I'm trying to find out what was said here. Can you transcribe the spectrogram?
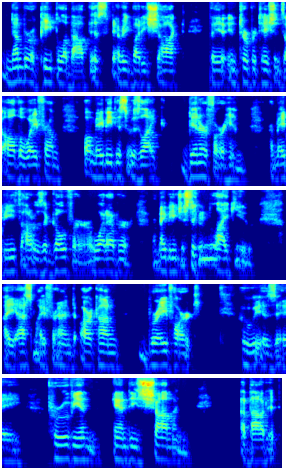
number of people about this. Everybody's shocked. The interpretations all the way from, oh, maybe this was like dinner for him, or maybe he thought it was a gopher or whatever, or maybe he just didn't like you. I asked my friend Arkan Braveheart, who is a Peruvian Andes shaman, about it.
